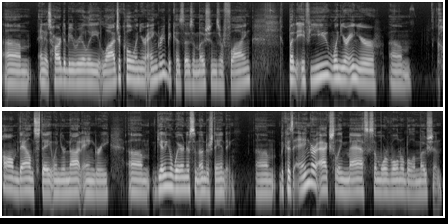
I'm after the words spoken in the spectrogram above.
Um, and it's hard to be really logical when you're angry because those emotions are flying. But if you, when you're in your um, calm down state, when you're not angry, um, getting awareness and understanding um, because anger actually masks a more vulnerable emotion.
